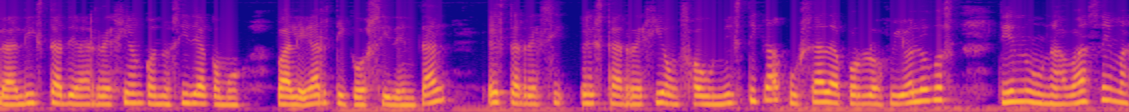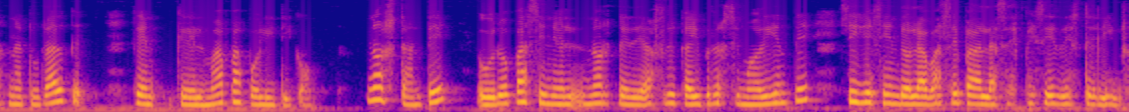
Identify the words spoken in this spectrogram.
la lista de la región conocida como Paleártico Occidental. Esta, esta región faunística usada por los biólogos tiene una base más natural que, el mapa político. No obstante, Europa sin el norte de África y Próximo Oriente sigue siendo la base para las especies de este libro.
